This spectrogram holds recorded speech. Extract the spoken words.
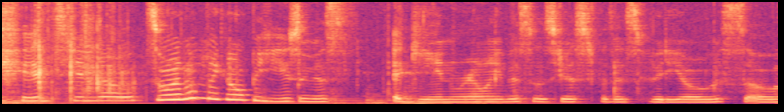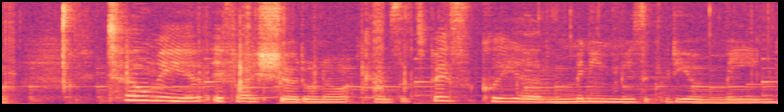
kids, you know. So I don't think I'll be using this again, really. This was just for this video, so tell me if I should or not, because it's basically a mini music video meme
